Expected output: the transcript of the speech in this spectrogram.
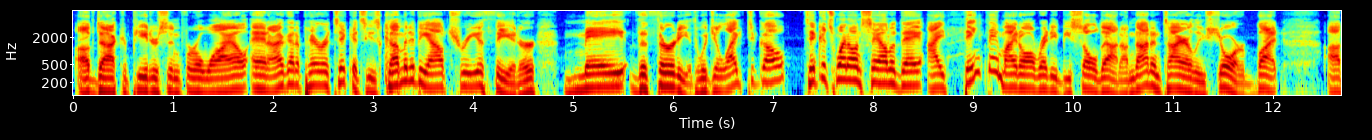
of Dr. Peterson for a while, and I've got a pair of tickets. He's coming to the Altria Theater May the 30th. Would you like to go? Tickets went on sale today. I think they might already be sold out. I'm not entirely sure, but uh,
